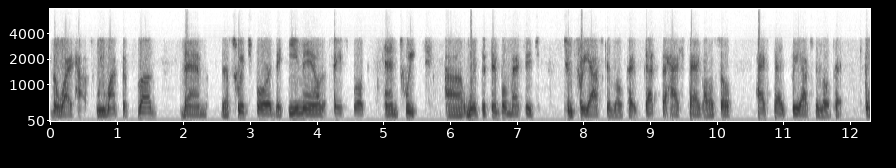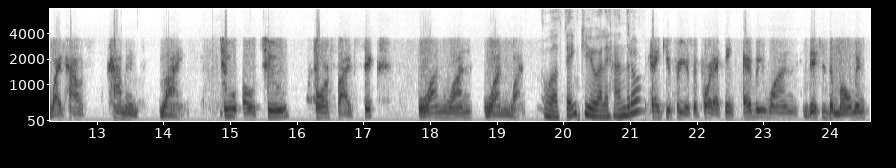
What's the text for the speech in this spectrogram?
the White House. We want to flood them, the switchboard, the email, the Facebook, and tweet uh, with the simple message to free Oscar Lopez. That's the hashtag also, hashtag free Oscar Lopez. The White House comment line, 202 456 1111. Well, thank you, Alejandro. Thank you for your support. I think everyone, this is the moment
